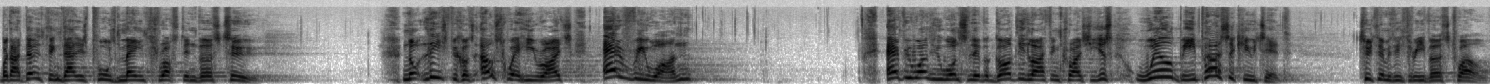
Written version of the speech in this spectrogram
but I don't think that is Paul's main thrust in verse 2. Not least because elsewhere he writes, everyone, everyone who wants to live a godly life in Christ Jesus will be persecuted. 2 Timothy 3, verse 12.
